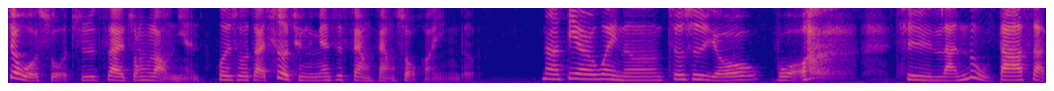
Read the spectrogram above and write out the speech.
就我所知，在中老年或者说在社群里面是非常非常受欢迎的。那第二位呢，就是由我。去拦路搭讪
